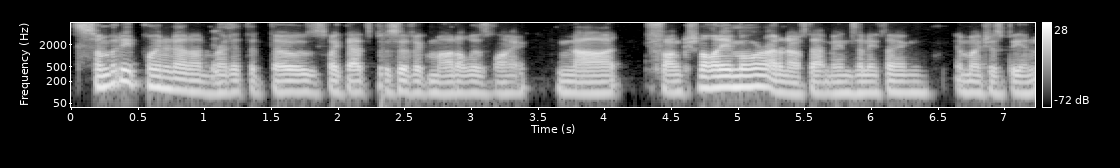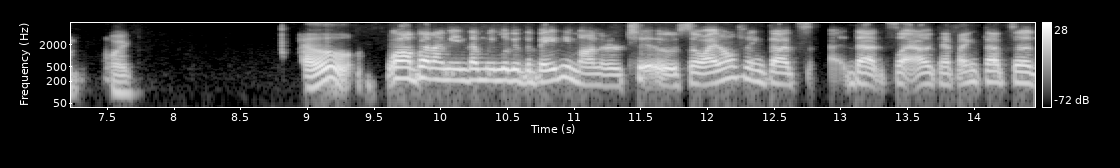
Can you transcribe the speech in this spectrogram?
somebody pointed out on Reddit that those like that specific model is like not functional anymore. I don't know if that means anything. It might just be an, like oh, Well, but I mean, then we look at the baby monitor too. So I don't think that's that's like I think that's a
